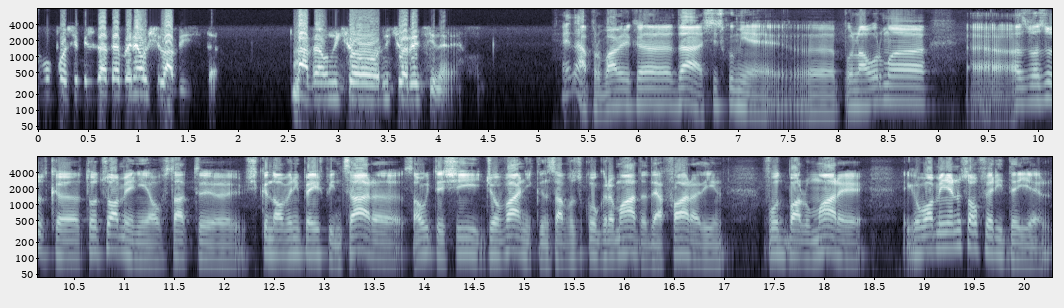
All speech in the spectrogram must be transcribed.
avut posibilitatea, veneau și la vizită. N-aveau nicio, nicio reținere. E da, probabil că, da, știți cum e. Uh, Până la urmă, uh, ați văzut că toți oamenii au stat uh, și când au venit pe aici prin țară, sau uite și Giovanni când s-a văzut cu o grămadă de afară din fotbalul mare, adică oamenii nu s-au ferit de el.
